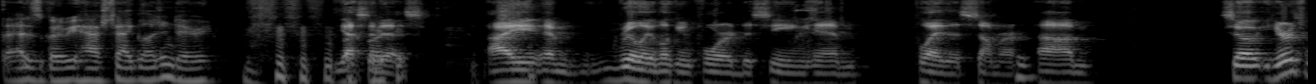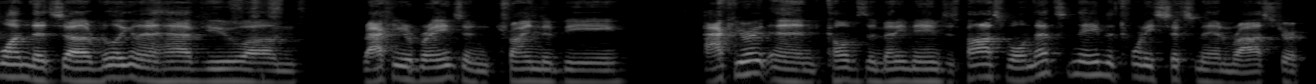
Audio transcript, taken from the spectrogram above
That is going to be hashtag legendary. yes, it is. I am really looking forward to seeing him play this summer. Hmm. Um, so here's one that's uh, really going to have you um, racking your brains and trying to be accurate and come up with as many names as possible. And that's name the 26 man roster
